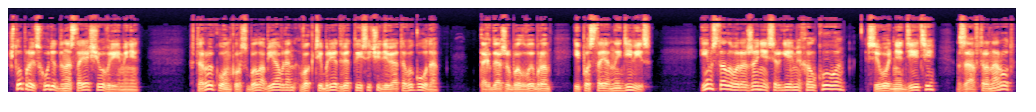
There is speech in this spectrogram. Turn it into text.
что происходит до настоящего времени. Второй конкурс был объявлен в октябре 2009 года. Тогда же был выбран и постоянный девиз. Им стало выражение Сергея Михалкова «Сегодня дети, завтра народ».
